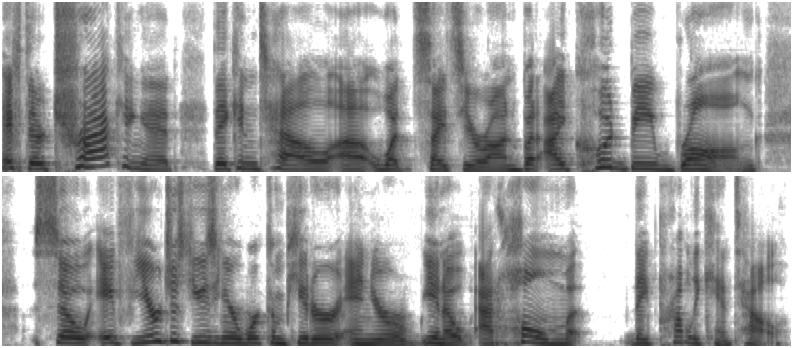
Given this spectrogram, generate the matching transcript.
if they're tracking it, they can tell uh, what sites you're on, but I could be wrong. So if you're just using your work computer and you're, you know, at home, they probably can't tell.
